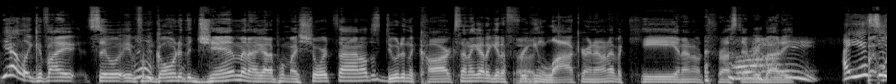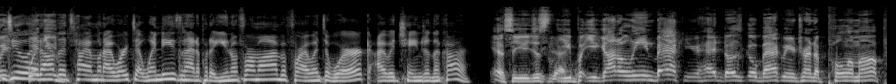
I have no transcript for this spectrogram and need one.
yeah, like if I so if I'm going to the gym and I got to put my shorts on, I'll just do it in the car because then I got to get a freaking locker and I don't have a key and I don't trust everybody. I used But to when- do when it all you- the time when I worked at Wendy's and I had to put a uniform on before I went to work. I would change in the car. Yeah, so you just Exactly. you, but you got to lean back and your head does go back when you're trying to pull him up.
